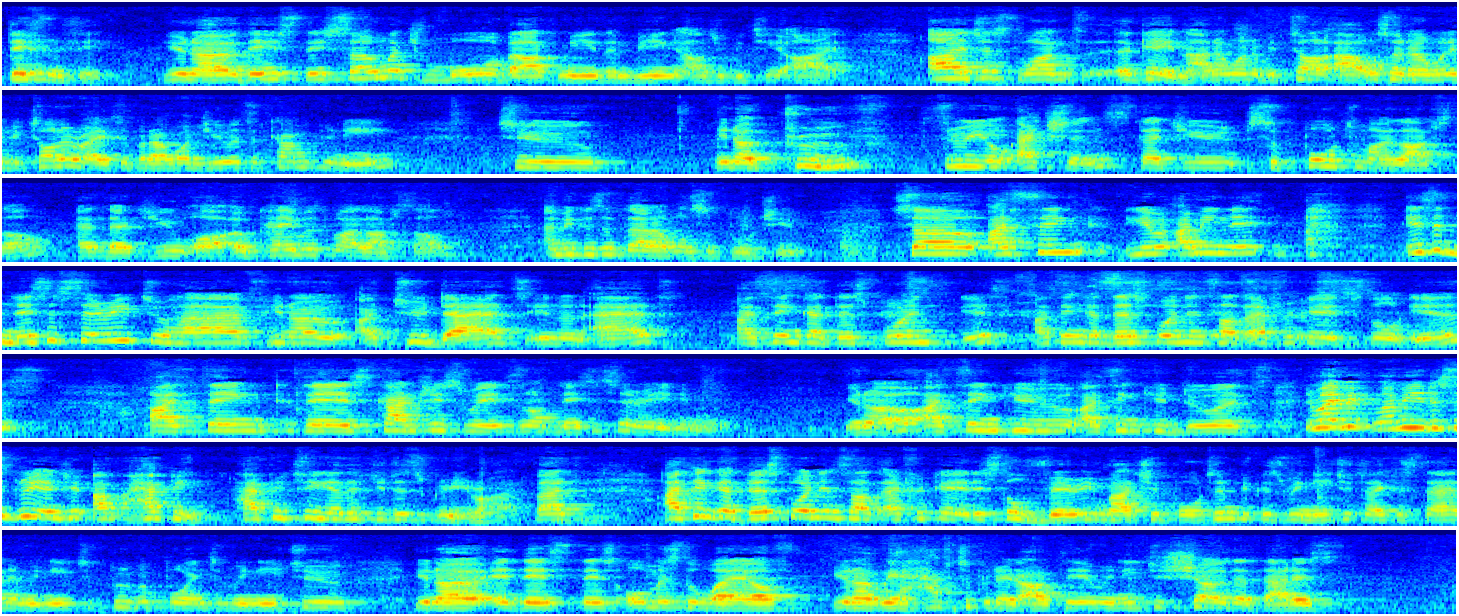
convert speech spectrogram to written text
Definitely. You know, there's there's so much more about me than being LGBTI. I just want, again, I don't want to be. Tol- I also don't want to be tolerated, but I want you as a company to, you know, prove through your actions that you support my lifestyle and that you are okay with my lifestyle, and because of that, I will support you. So I think you. I mean, it, is it necessary to have you know uh, two dads in an ad? I think at this point, yes. I think at this point in South Africa, it still is. I think there's countries where it's not necessary anymore. You know, I think you, I think you do it. Maybe, maybe you disagree, and you, I'm happy, happy to hear that you disagree, right? But I think at this point in South Africa, it is still very much important because we need to take a stand and we need to prove a point, and we need to, you know, it, there's, there's almost a way of, you know, we have to put it out there. We need to show that that is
